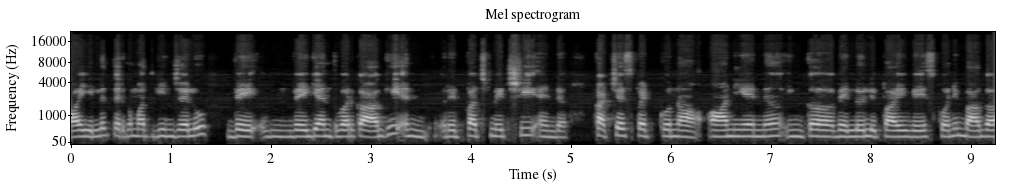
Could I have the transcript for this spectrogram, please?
ఆయిల్ తిరగమత గింజలు వే వేగేంత వరకు ఆగి అండ్ రెడ్ పచ్చిమిర్చి అండ్ కట్ చేసి పెట్టుకున్న ఆనియన్ ఇంకా వెల్లుల్లిపాయ వేసుకొని బాగా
